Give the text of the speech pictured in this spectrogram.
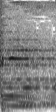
Thank you.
